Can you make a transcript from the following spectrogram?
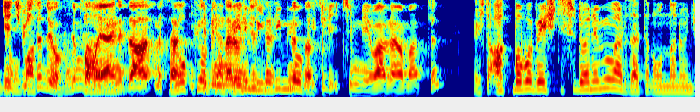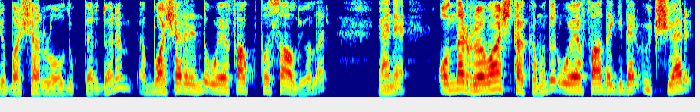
Geçmişte de yok değil mi baba? Yani daha mesela yok, yok 2000'ler öncesi yok nasıl hiç. bir kimliği var Real Madrid'in? İşte Akbaba Beşlisi dönemi var zaten ondan önce başarılı oldukları dönem. Başarı de UEFA kupası alıyorlar. Yani onlar rövanş takımıdır. UEFA'da gider 3 yer,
